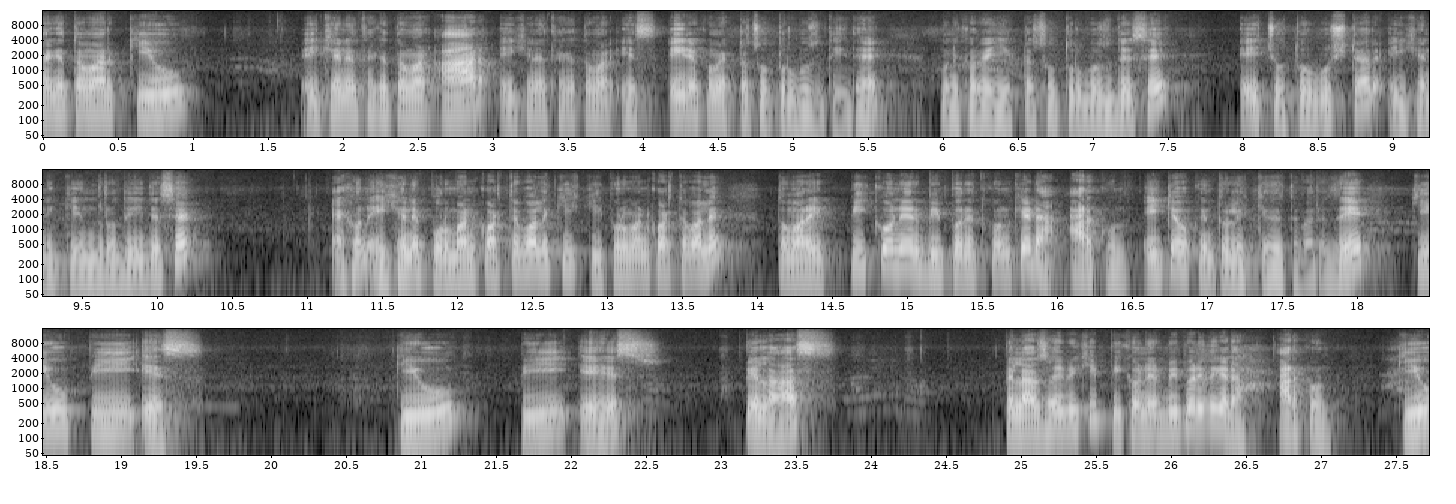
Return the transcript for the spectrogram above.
থাকে তোমার কিউ এইখানে থাকে তোমার আর এইখানে থাকে তোমার এস এইরকম একটা চতুর্ভুজ দিয়ে দেয়। মনে করো এই একটা চতুর্ভুজ দেশে এই চতুর্ভুজটার এইখানে কেন্দ্র দিয়ে দেশে এখন এইখানে প্রমাণ করতে বলে কি? কি প্রমাণ করতে বলে? তোমার এই পি কোণের বিপরীত কোণ কেটা আর কোণ। এইটাও কিন্তু লিখে দিতে পারে যে Q P S. Q P S plus plus হইবে কি? পিকনের বিপরীতে কেটা আর কোণ। Q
